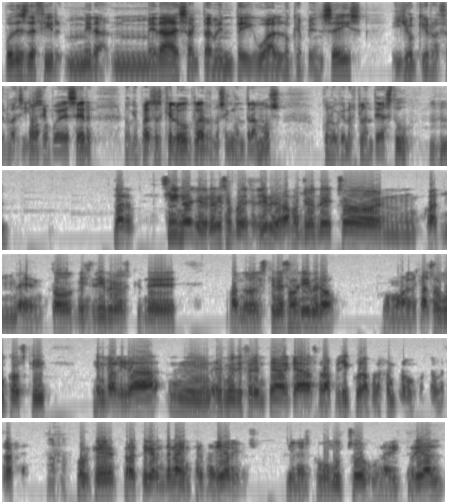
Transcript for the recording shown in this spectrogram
Puedes decir, mira, me da exactamente igual lo que penséis y yo quiero hacerlo así. Se puede ser. Lo que pasa es que luego, claro, nos encontramos con lo que nos planteas tú. Claro, sí, no, yo creo que se puede ser libre. Vamos, yo de hecho en, en todos mis libros, de, cuando escribes un libro, como en el caso de Bukowski, en realidad mm, es muy diferente a que hagas una película, por ejemplo, un cortometraje, porque prácticamente no hay intermediarios. Tienes como mucho una editorial,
